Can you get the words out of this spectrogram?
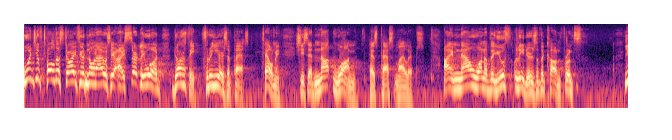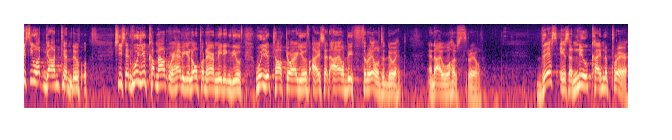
Would you have told the story if you'd known I was here? I certainly would. Dorothy, three years have passed. Tell me. She said, Not one has passed my lips. I'm now one of the youth leaders of the conference. You see what God can do? She said, Will you come out? We're having an open air meeting with youth. Will you talk to our youth? I said, I'll be thrilled to do it. And I was thrilled. This is a new kind of prayer.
